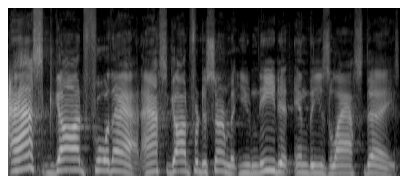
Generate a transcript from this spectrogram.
Ask God for that. Ask God for discernment. You need it in these last days.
